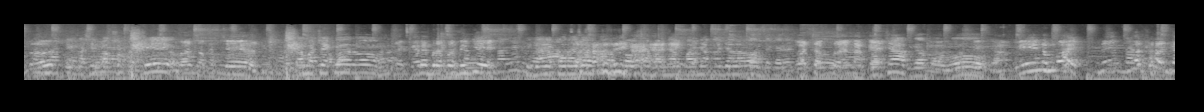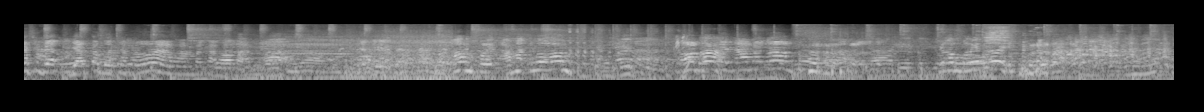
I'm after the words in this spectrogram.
terus Dikasih bakso kecil. bakso kecil. Sama ceker, Om. Cekernya berapa biji? Tiga ekor aja, Om. Usah banyak-banyak aja lah, Om. Gocap tuh enak ya. Gocap 30. Nah, minum boy. Nih gua cuma kasih jatah gocap doang sama kawan. Ah, ya. Om, pelit amat lu, Om. Om, keren amat om. Om pelit, euy.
